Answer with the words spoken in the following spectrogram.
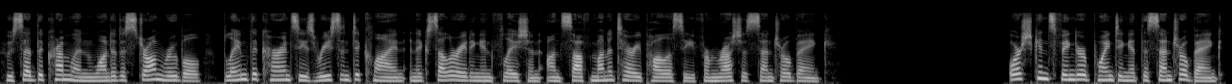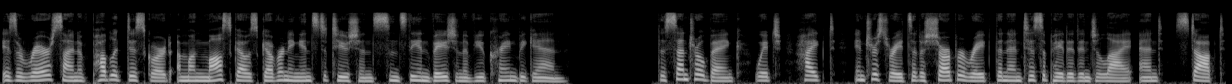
who said the Kremlin wanted a strong ruble, blamed the currency's recent decline and accelerating inflation on soft monetary policy from Russia's central bank. Oreshkin's finger pointing at the central bank is a rare sign of public discord among Moscow's governing institutions since the invasion of Ukraine began the central bank, which hiked interest rates at a sharper rate than anticipated in July and stopped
